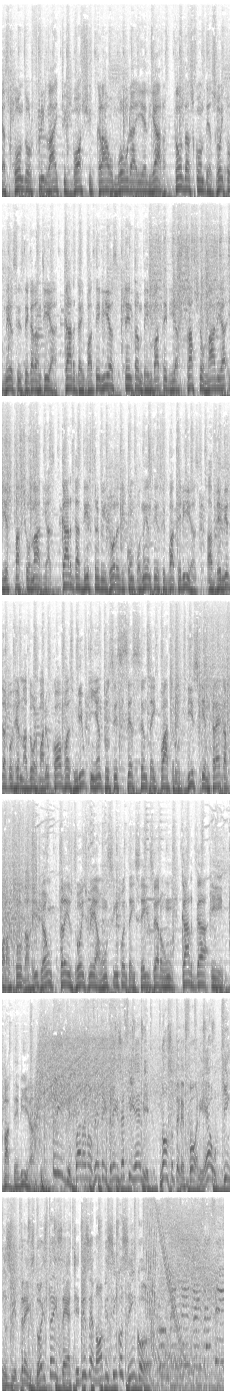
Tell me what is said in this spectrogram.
As Condor, Freelight, Bosch, Krau, Moura e Eliar, todas com 18 meses de garantia. Carga e baterias, tem também baterias tracionária e estacionárias. Carga distribuidora de componentes e baterias. Avenida Governador Mário Covas, 1564. Disque entrega para toda a região, 3261 5601. Carga e bateria. Ligue para 93 FM. Nosso telefone é o 15 3237 1955. 93 FM.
